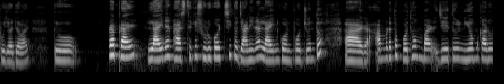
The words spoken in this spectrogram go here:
পূজা দেওয়ার। তো আমরা প্রায় লাইনের ফার্স্ট থেকে শুরু করছি, তো জানি না লাইন কোন পর্যন্ত। আর আমরা তো প্রথমবার, যেহেতু নিয়ম কারণ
